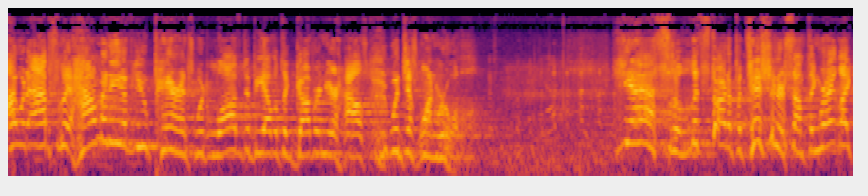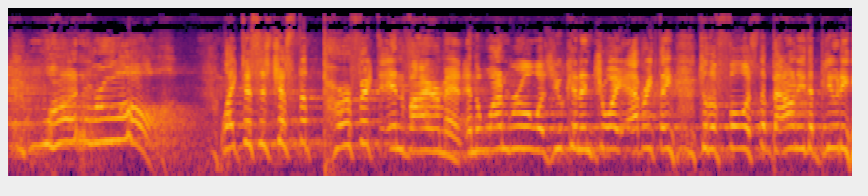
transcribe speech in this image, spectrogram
I would absolutely, how many of you parents would love to be able to govern your house with just one rule? Yes, let's start a petition or something, right? Like one rule. Like, this is just the perfect environment. And the one rule was you can enjoy everything to the fullest the bounty, the beauty.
